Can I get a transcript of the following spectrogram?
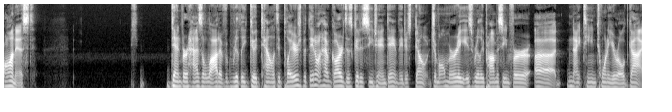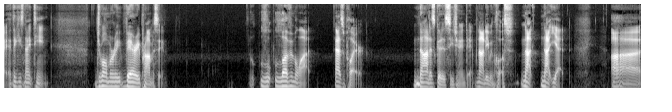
honest Denver has a lot of really good, talented players, but they don't have guards as good as CJ and Dame. They just don't. Jamal Murray is really promising for a 19, 20 year old guy. I think he's 19. Jamal Murray, very promising. L- love him a lot as a player. Not as good as CJ and Dame. Not even close. Not not yet. Uh,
